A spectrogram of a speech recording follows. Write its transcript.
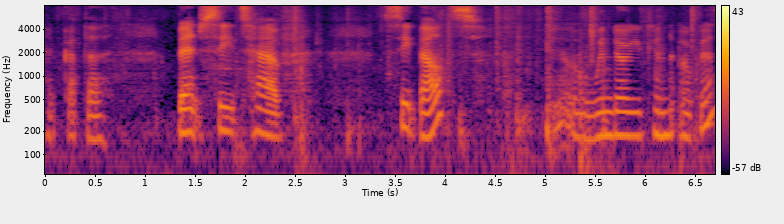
You've got the bench seats have seat belts. A little window you can open.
